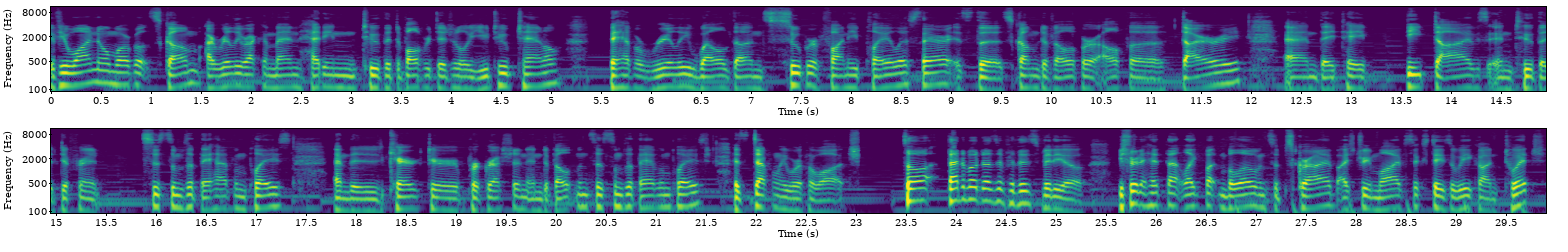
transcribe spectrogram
If you want to know more about Scum, I really recommend heading to the Devolver Digital YouTube channel. They have a really well done, super funny playlist there. It's the Scum Developer Alpha Diary, and they take deep dives into the different systems that they have in place and the character progression and development systems that they have in place. It's definitely worth a watch. So that about does it for this video. Be sure to hit that like button below and subscribe. I stream live six days a week on Twitch.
